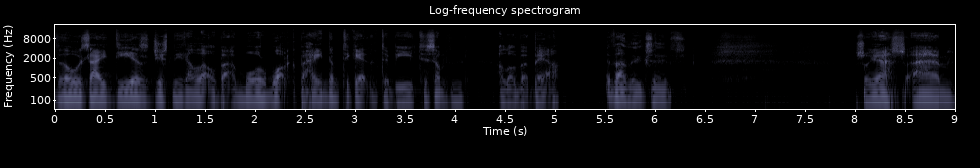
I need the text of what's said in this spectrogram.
those ideas just need a little bit of more work behind them to get them to be to something a little bit better, if that makes sense. So yes, um,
